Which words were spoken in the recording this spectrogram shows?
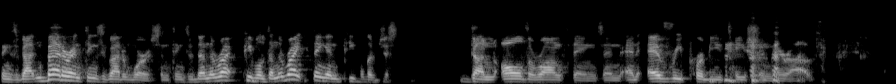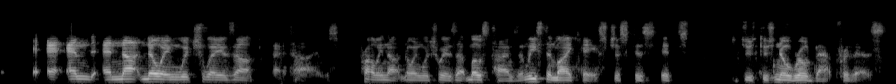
things have gotten better and things have gotten worse and things have done the right people have done the right thing and people have just done all the wrong things and and every permutation thereof and and not knowing which way is up at times. Probably not knowing which way is up most times at least in my case just because it's just there's no roadmap for this.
